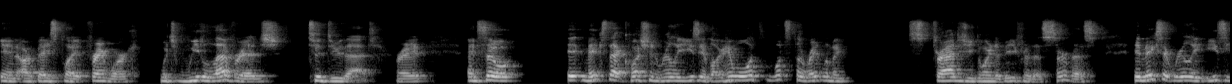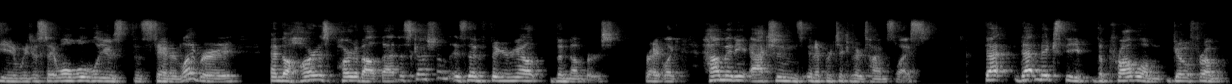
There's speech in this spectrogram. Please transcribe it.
in our baseplate framework which we leverage to do that right? And so it makes that question really easy of like hey well what's, what's the rate limit strategy going to be for this service it makes it really easy and we just say well we'll, we'll use the standard library and the hardest part about that discussion is then figuring out the numbers, right? Like how many actions in a particular time slice. That that makes the the problem go from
